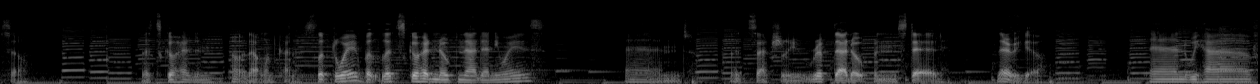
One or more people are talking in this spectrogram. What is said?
so let's go ahead and, oh, that one kind of slipped away, but let's go ahead and open that anyways. And let's actually rip that open instead. There we go. And we have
